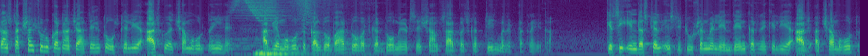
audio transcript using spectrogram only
कंस्ट्रक्शन शुरू करना चाहते हैं तो उसके लिए आज कोई अच्छा मुहूर्त नहीं है। अब यह मुहूर्त कल दोपहर दो बजकर दो मिनट से शाम सात बजकर तीन मिनट तक रहेगा। किसी इंडस्ट्रियल इंस्टीट्यूशन में लेन देन करने के लिए आज अच्छा मुहूर्त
